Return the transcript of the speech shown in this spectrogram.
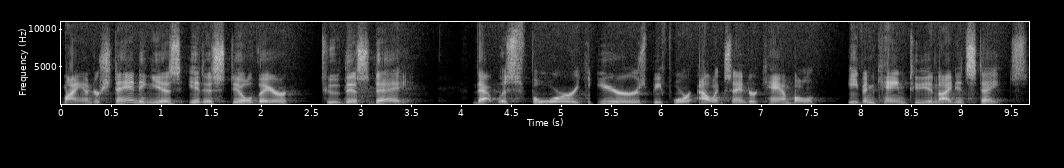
My understanding is it is still there to this day. That was four years before Alexander Campbell even came to the United States.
